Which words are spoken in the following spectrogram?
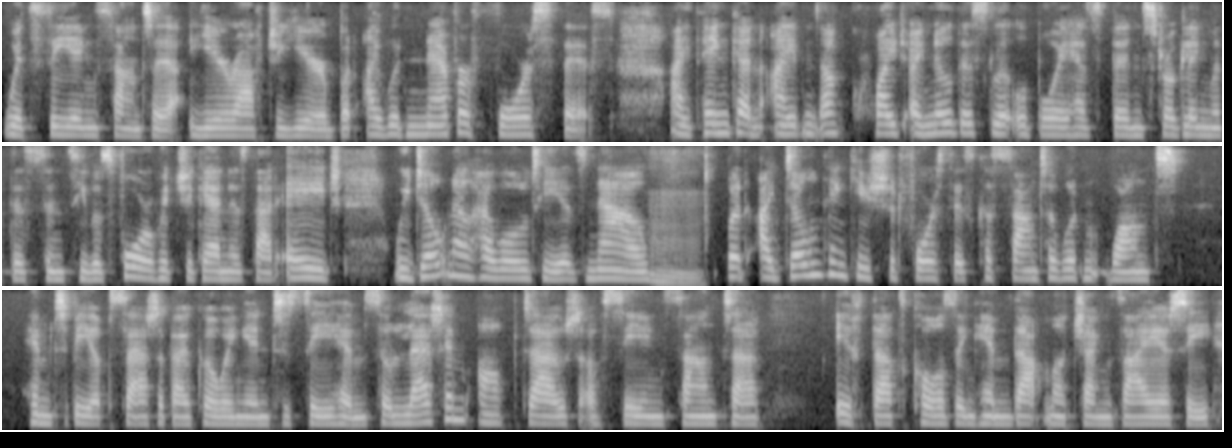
with seeing Santa year after year, but I would never force this. I think, and I'm not quite, I know this little boy has been struggling with this since he was four, which again is that age. We don't know how old he is now, mm. but I don't think you should force this because Santa wouldn't want him to be upset about going in to see him. So let him opt out of seeing Santa if that's causing him that much anxiety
